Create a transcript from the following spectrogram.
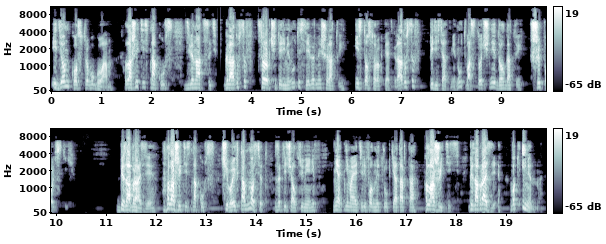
Идем к острову Гуам. Ложитесь на курс 12 градусов 44 минуты северной широты и 145 градусов 50 минут восточной долготы. Шипольский». «Безобразие! Ложитесь на курс! Чего их там носят?» – закричал Тюменев, не отнимая телефонной трубки от рта. «Ложитесь! Безобразие! Вот именно!»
